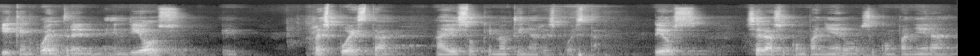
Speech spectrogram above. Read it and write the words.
y que encuentren en Dios eh, respuesta a eso que no tiene respuesta. Dios será su compañero, su compañera,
